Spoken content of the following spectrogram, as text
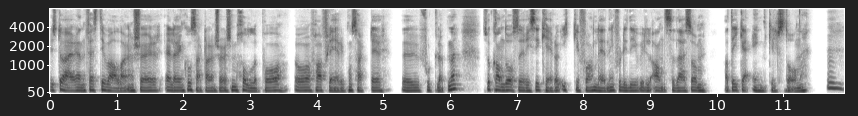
Hvis du er en festivalarrangør eller en konsertarrangør som holder på å ha flere konserter uh, fortløpende, så kan du også risikere å ikke få anledning fordi de vil anse deg som at det ikke er enkeltstående. Mm.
